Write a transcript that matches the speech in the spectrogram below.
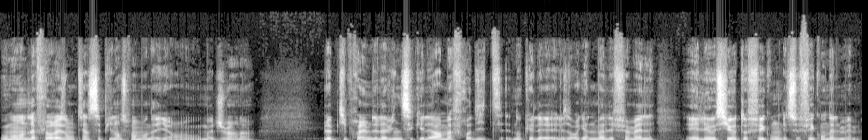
au moment de la floraison. Tiens, c'est pile en ce moment d'ailleurs, au mois de juin, là. Le petit problème de la vigne, c'est qu'elle est hermaphrodite, donc elle a les organes mâles et femelles, et elle est aussi autoféconde, elle se féconde elle-même.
